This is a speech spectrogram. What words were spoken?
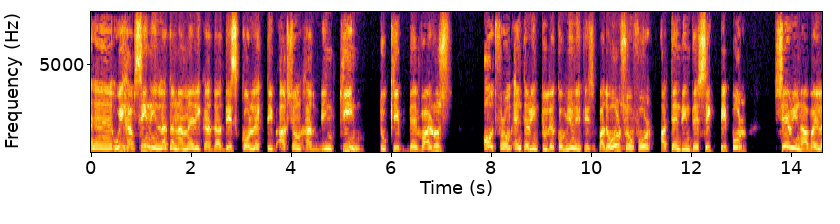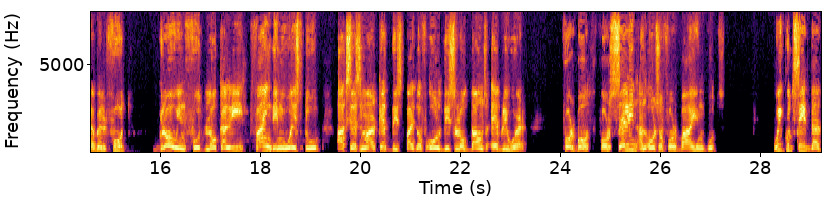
Uh, we have seen in Latin America that this collective action has been keen to keep the virus out from entering to the communities, but also for attending the sick people, sharing available food, growing food locally, finding ways to access market despite of all these lockdowns everywhere, for both, for selling and also for buying goods we could see that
